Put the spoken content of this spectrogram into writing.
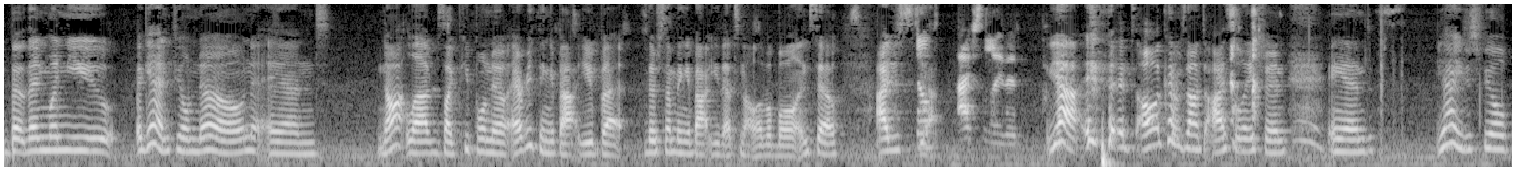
but then when you again feel known and not loved, it's like people know everything about you, but there's something about you that's not lovable. And so I just Still yeah, isolated. yeah, it's all comes down to isolation, and yeah, you just feel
